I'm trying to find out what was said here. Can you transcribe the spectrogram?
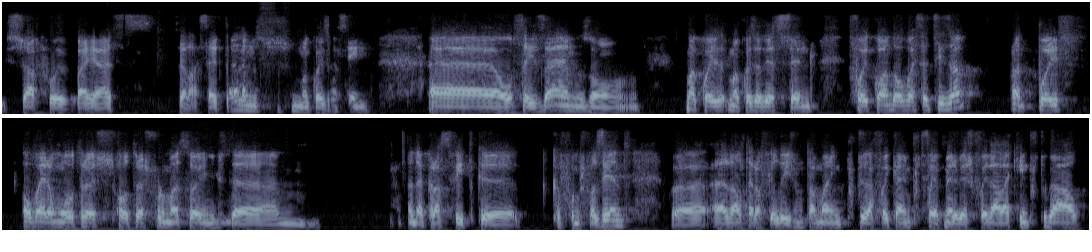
isso já foi vai, há, sei lá, sete anos, uma coisa assim, uh, ou seis anos, ou uma coisa, uma coisa desse género. Foi quando houve essa decisão. Pronto, depois houveram outras, outras formações da, da CrossFit que, que fomos fazendo, uh, a de alterofilismo também, porque já foi cá em, foi a primeira vez que foi dada aqui em Portugal,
